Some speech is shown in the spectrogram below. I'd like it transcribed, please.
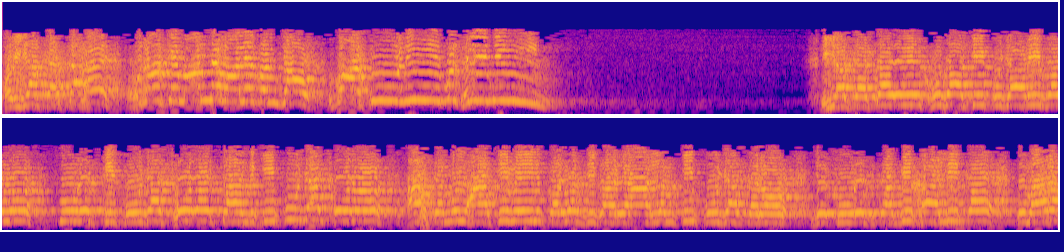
اور یہ کہتا ہے، خدا کے ماننے والے بن جاؤ واسونی مسلمین یا کہتا ہے خدا کی پجاری بنو، سورج کی پوجا چھوڑو، چاند کی پوجا چھوڑو آسم الحاکمین، پروردگار عالم کی پوجا کرو، جو سورج کا بھی خالق ہے، تمہارا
